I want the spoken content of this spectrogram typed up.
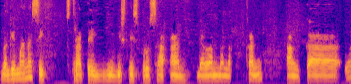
bagaimana sih strategi bisnis perusahaan dalam menekan angka ya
